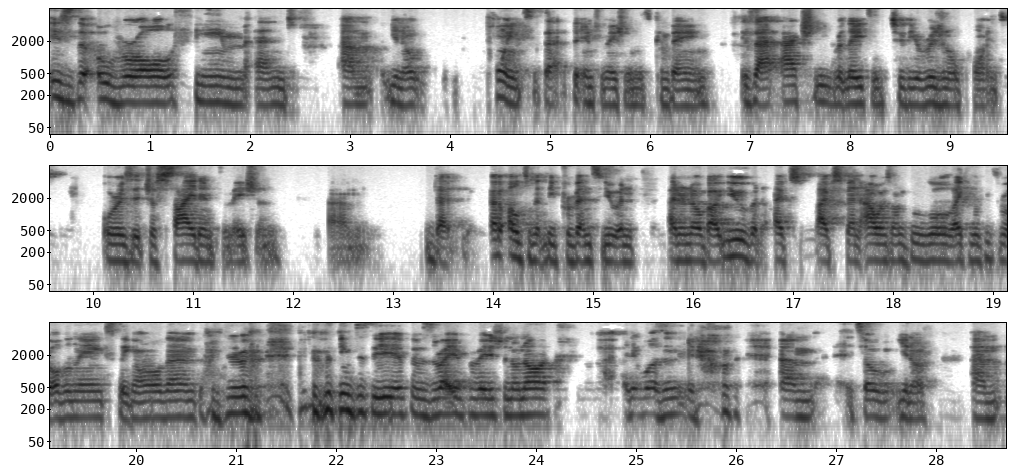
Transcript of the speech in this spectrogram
is the overall theme and um, you know point that the information is conveying is that actually related to the original point, or is it just side information? That ultimately prevents you. And I don't know about you, but I've I've spent hours on Google, like looking through all the links, clicking on all of them, going through, looking to see if it was the right information or not, and it wasn't. You know, um, so you know, um,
